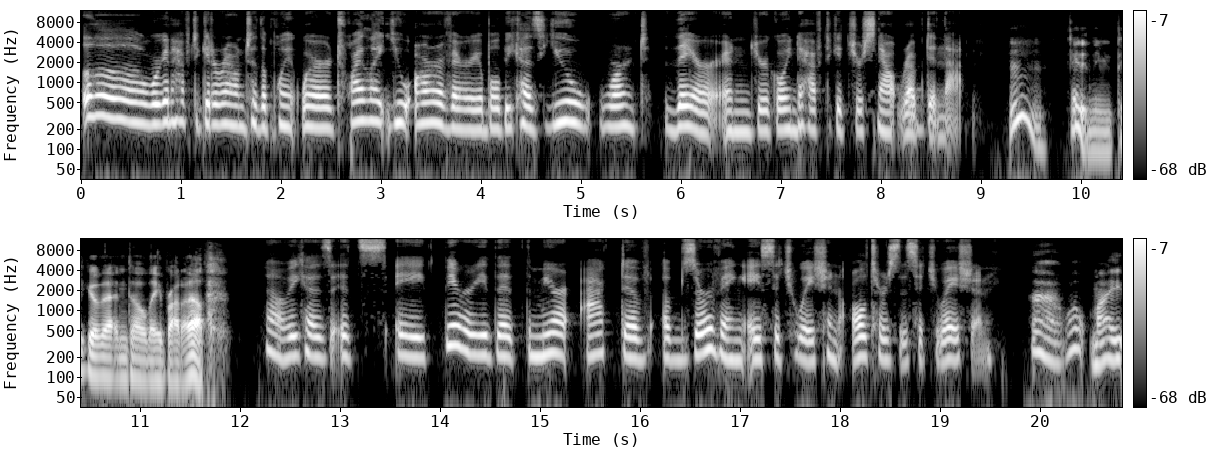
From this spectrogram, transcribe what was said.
oh, we're gonna have to get around to the point where Twilight, you are a variable because you weren't there and you're going to have to get your snout rubbed in that. Hmm, I didn't even think of that until they brought it up. No, because it's a theory that the mere act of observing a situation alters the situation. Ah, well, my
